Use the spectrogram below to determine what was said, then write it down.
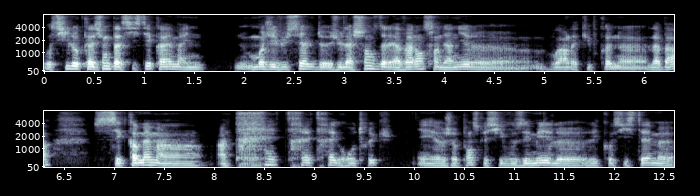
aussi l'occasion d'assister quand même à une moi j'ai vu celle de j'ai eu la chance d'aller à Valence l'an dernier euh, voir la KubeCon euh, là-bas. C'est quand même un, un, très très très gros truc. Et euh, je pense que si vous aimez l'écosystème euh,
